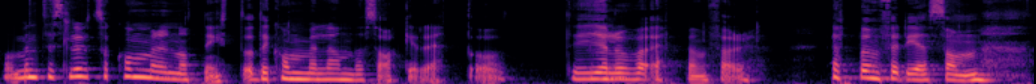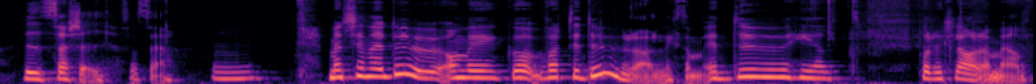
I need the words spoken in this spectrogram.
och, men till slut så kommer det något nytt och det kommer landa saker rätt. Och det gäller att vara öppen för, öppen för det som visar sig, så att säga. Men känner du, om vi går, vart är du då? Liksom? Är du helt på det klara med allt?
